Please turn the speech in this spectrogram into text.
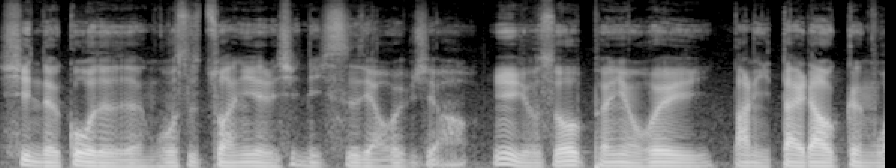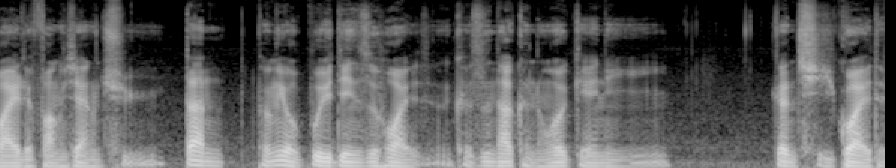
信得过的人，或是专业的心理师聊会比较好，因为有时候朋友会把你带到更歪的方向去。但朋友不一定是坏人，可是他可能会给你更奇怪的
